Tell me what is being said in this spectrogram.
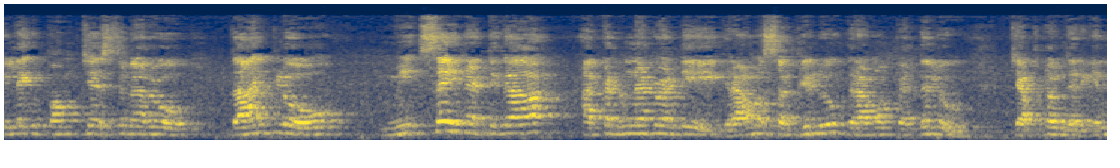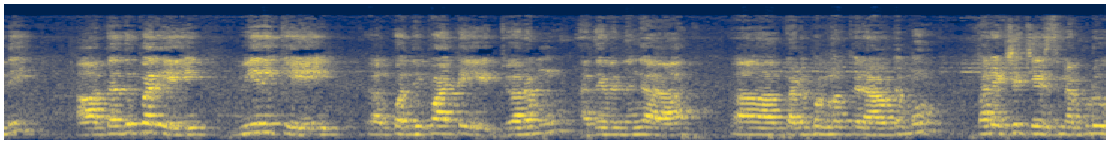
ఇళ్ళకి పంప్ చేస్తున్నారో దాంట్లో మిక్స్ అయినట్టుగా అక్కడ ఉన్నటువంటి గ్రామ సభ్యులు గ్రామ పెద్దలు చెప్పడం జరిగింది. ఆ తదుపరి వీరికి కొద్దిపాటి జ్వరము అదేవిధంగా కడుపు నొప్పి రావటము పరీక్ష చేసినప్పుడు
